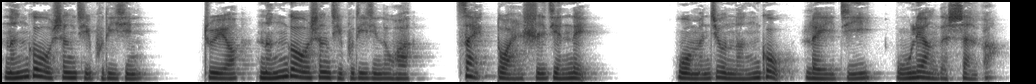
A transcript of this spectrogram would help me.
能够升起菩提心，注意哦，能够升起菩提心的话，在短时间内，我们就能够累积无量的善法。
